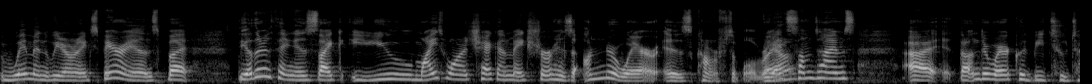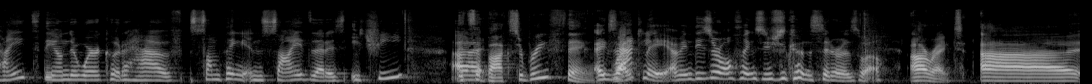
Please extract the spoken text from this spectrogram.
women, we don't experience. But the other thing is, like, you might want to check and make sure his underwear is comfortable, right? Yeah. Sometimes. Uh, the underwear could be too tight. The underwear could have something inside that is itchy. It's uh, a boxer brief thing. Exactly. Right? I mean, these are all things you should consider as well. All right. Uh,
